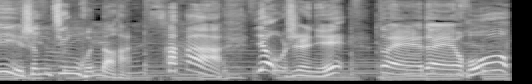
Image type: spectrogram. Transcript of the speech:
一声惊魂的喊：“哈哈，又是你！”对对胡，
